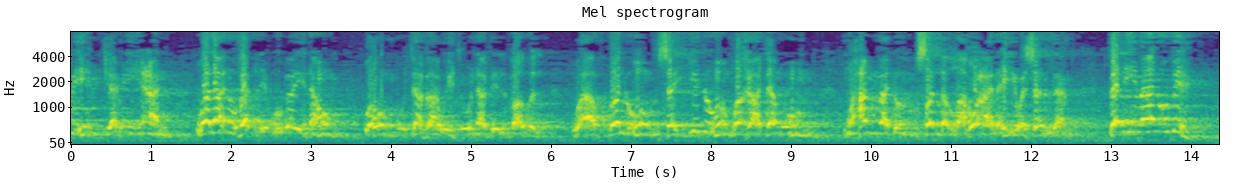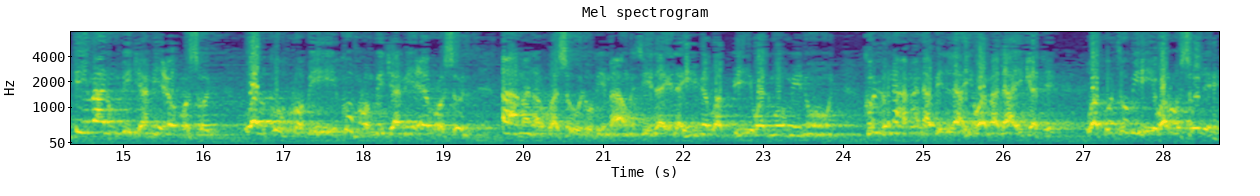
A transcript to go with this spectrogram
بهم جميعا ولا نفرق بينهم وهم متفاوتون بالفضل وأفضلهم سيدهم وخاتمهم. محمد صلى الله عليه وسلم فالإيمان به إيمان بجميع الرسل والكفر به كفر بجميع الرسل. آمن الرسول بما أنزل إليه من ربه والمؤمنون. كلنا آمن بالله وملائكته وكتبه ورسله.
